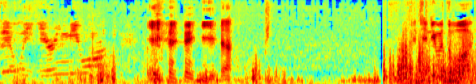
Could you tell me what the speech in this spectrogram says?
they only hearing me walk? Yeah, yeah. Continue with the walk.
